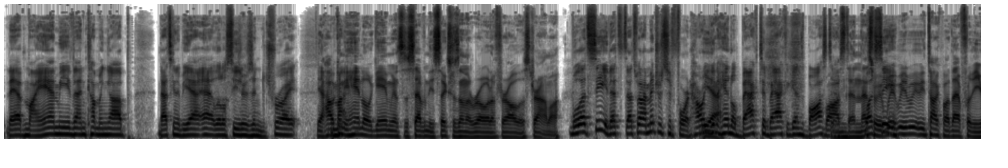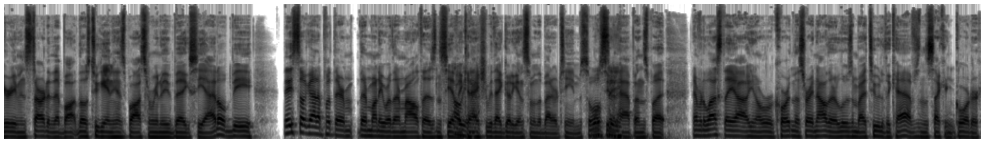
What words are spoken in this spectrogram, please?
They have Miami then coming up. That's going to be at, at Little Caesars in Detroit. yeah, how can My- you handle a game against the 76ers on the road after all this drama? Well, let's see. That's that's what I'm interested for. How are you Yeah. going to handle back to back against Boston? Boston. That's let's what see. we, we, we talked about that before the year even started. That those two games against Boston were going to be big. So yeah, it'll be. They still got to put their their money where their mouth is and see if Oh, they can yeah. actually be that good against some of the better teams. So we'll, We'll see, see. what happens. But nevertheless, they uh you know we're recording this right now. They're losing by two to the Cavs in the second quarter.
